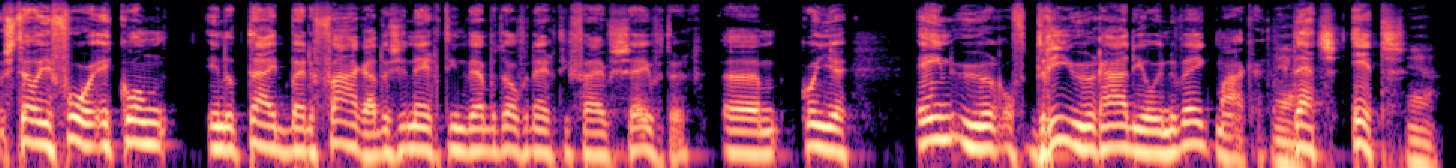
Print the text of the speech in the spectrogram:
stel je voor, ik kon in de tijd bij de VARA, dus in 19, we hebben het over 1975, ehm, kon je één uur of drie uur radio in de week maken. Ja. That's it. Ja.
